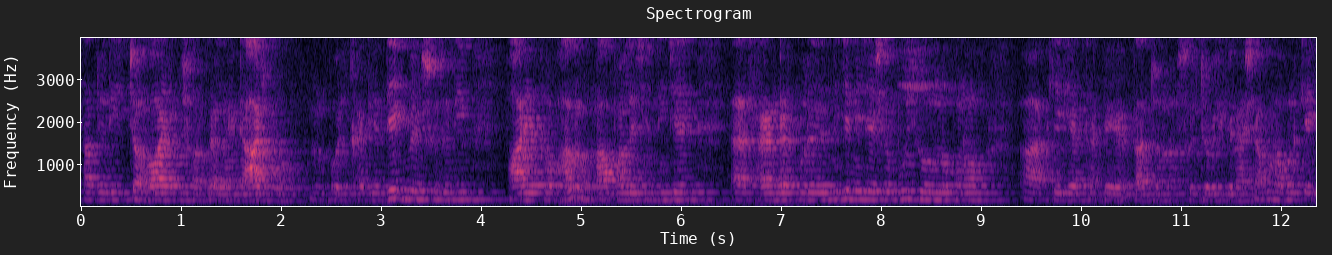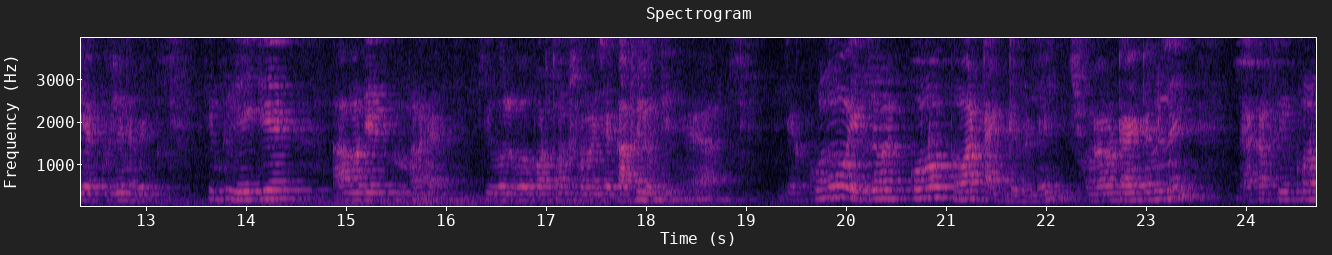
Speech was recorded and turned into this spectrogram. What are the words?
তার যদি ইচ্ছা হয় আমি সরকারি লাইনে আসব পরীক্ষা দিয়ে দেখবে সে যদি পারে তো ভালো না পারলে সে নিজে সারেন্ডার করে নিজে নিজে সে বুঝবে অন্য কোনো কেরিয়ার থাকে তার জন্য সুইটেবল কিনা সে আপন আপন কেরিয়ার খুঁজে নেবে। কিন্তু এই যে আমাদের মানে কি বলব বর্তমান সময়ে যে গাফিলতি আহ, যে কোনো এক্সামের কোনো তোমার টাইম টেবিল নেই সময়ও টাইম টেবিল নেই ভ্যাকান্সি কোনো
